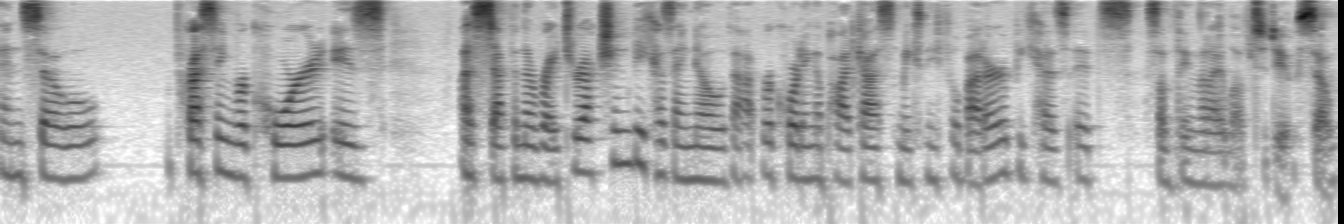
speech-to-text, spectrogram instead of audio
And so pressing record is a step in the right direction because I know that recording a podcast makes me feel better because it's something that I love to do. So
